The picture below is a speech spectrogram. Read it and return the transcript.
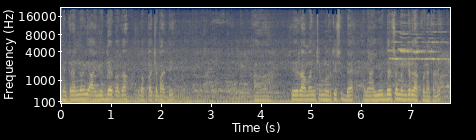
मित्रांनो ही अयोध्या आहे बघा बाप्पाच्या पाठी. श्रीरामांची मूर्ती सुद्धा आहे आणि अयोध्याचं मंदिर दाखवण्यात आलं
